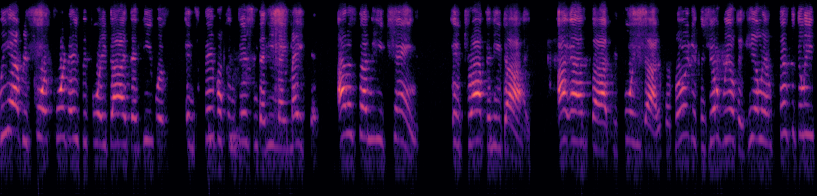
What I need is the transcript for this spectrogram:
We had report four days before he died that he was in stable condition that he may make it. All of a sudden he changed. It dropped and he died. I asked God before he died, I said, Lord, if it's your will to heal him physically,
